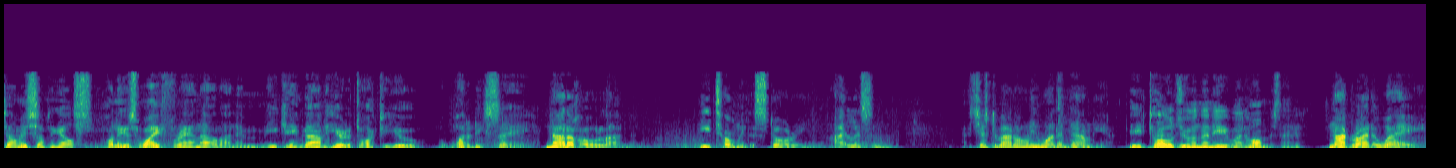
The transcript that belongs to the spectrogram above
Tell me something else. When his wife ran out on him, he came down here to talk to you. What did he say? Not a whole lot. He told me the story. I listened. That's just about all he wanted down here. He told you, and then he went home. Is that it? Not right away.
